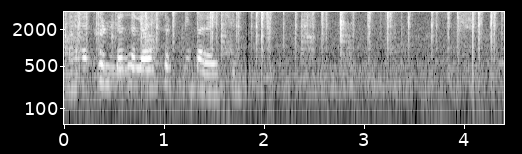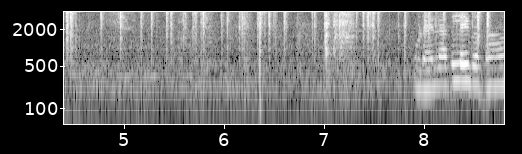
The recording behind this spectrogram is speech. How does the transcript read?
आणि मग थंड झाल्यावर चटणी करायची. उडायला लागलंय बघा.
